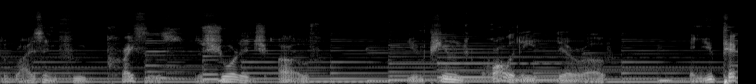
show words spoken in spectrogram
the rising food prices, the shortage of, the impugned quality thereof, and you pick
